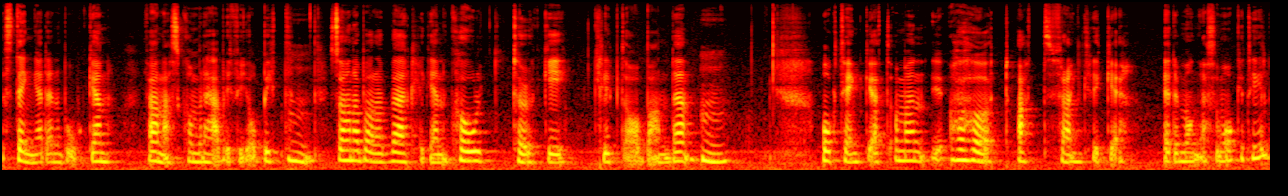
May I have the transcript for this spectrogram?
stänga den boken. För annars kommer det här bli för jobbigt. Mm. Så han har bara verkligen cold turkey klippt av banden. Mm. Och tänker att om man har hört att Frankrike är det många som åker till.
